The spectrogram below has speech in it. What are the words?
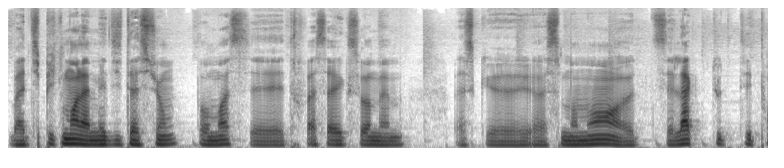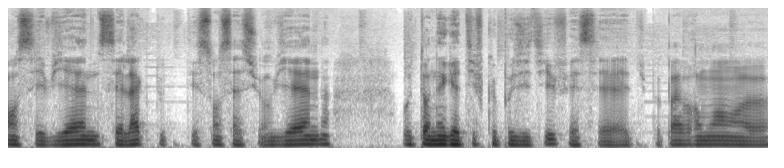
bah, typiquement, la méditation, pour moi, c'est être face avec soi-même. Parce que à ce moment, euh, c'est là que toutes tes pensées viennent, c'est là que toutes tes sensations viennent, autant négatives que positives, et tu peux pas vraiment euh,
